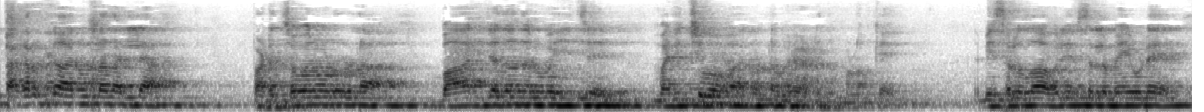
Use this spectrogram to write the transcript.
തകർക്കാനുള്ളതല്ല. പഠിച്ചവനോടുള്ള ബാധ്യത നിർവഹിച്ച് മരിച്ചു പോകാനുള്ളവരാണ് നമ്മളൊക്കെ. നബി സല്ലല്ലാഹു അലൈഹി വസല്ലമയുടെ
